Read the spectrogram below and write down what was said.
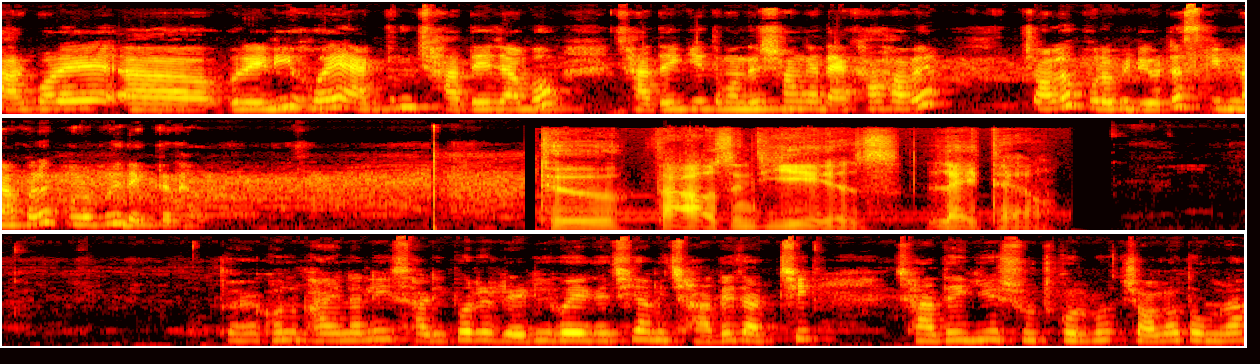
তারপরে রেডি হয়ে একদম ছাদে যাব। ছাদে গিয়ে তোমাদের সঙ্গে দেখা হবে। চলো পুরো ভিডিওটা স্কিপ না করে পুরোপুরি দেখতে থাকো। 2,000 years later. তো এখন ফাইনালি শাড়ি পরে রেডি হয়ে গেছি আমি ছাদে যাচ্ছি। ছাদে গিয়ে শ্যুট করব। চলো তোমরা।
